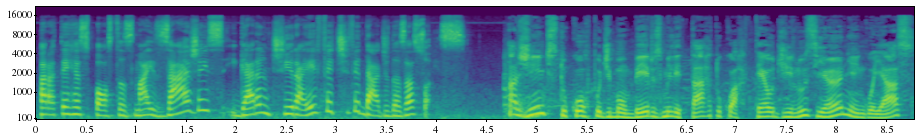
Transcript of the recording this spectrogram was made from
para ter respostas mais ágeis e garantir a efetividade das ações. Agentes do Corpo de Bombeiros Militar do quartel de Lusiânia, em Goiás,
